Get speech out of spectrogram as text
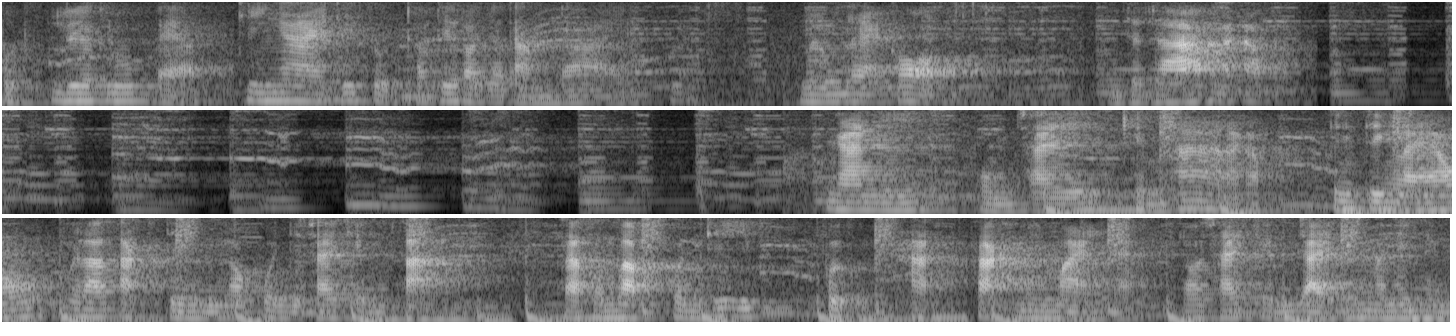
ฝึกเลือกรูปแบบที่ง่ายที่สุดเท่าที่เราจะทำได้เริ่มแรกก็ผมจะดราฟนะครับ งานนี้ผมใช้เข็ม 5 นะครับ จริงๆแล้วเวลาสักจริงเราควรจะใช้เข็ม 3 แต่สำหรับคนที่ฝึกหัดสักใหม่ๆเนี่ย เราใช้เข็มใหญ่ขึ้นมานิดนึง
